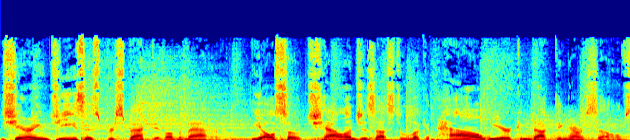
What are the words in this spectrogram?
sharing Jesus' perspective on the matter. He also challenges us to look at how we are conducting ourselves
